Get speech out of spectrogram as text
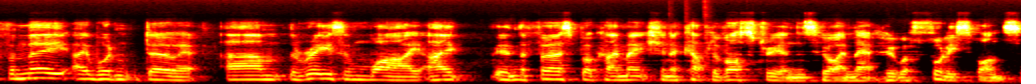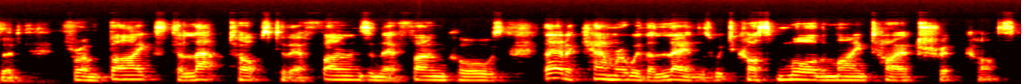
for me, I wouldn't do it. Um, the reason why I in the first book, I mentioned a couple of Austrians who I met who were fully sponsored from bikes to laptops to their phones and their phone calls. They had a camera with a lens, which cost more than my entire trip cost.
